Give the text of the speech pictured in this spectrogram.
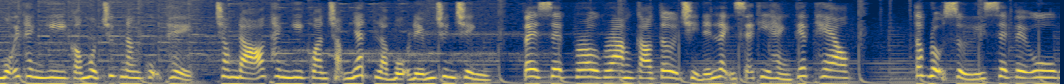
Mỗi thanh ghi có một chức năng cụ thể, trong đó thanh ghi quan trọng nhất là bộ đếm chương trình. PC Program Counter chỉ đến lệnh sẽ thi hành tiếp theo. Tốc độ xử lý CPU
